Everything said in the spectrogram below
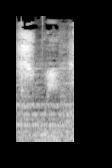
Sweet.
